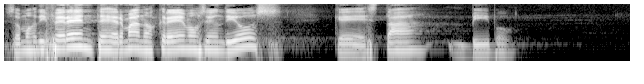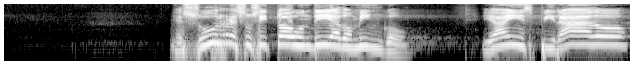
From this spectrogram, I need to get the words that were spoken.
Somos diferentes, hermanos, creemos en un Dios que está vivo. Jesús resucitó un día domingo y ha inspirado,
